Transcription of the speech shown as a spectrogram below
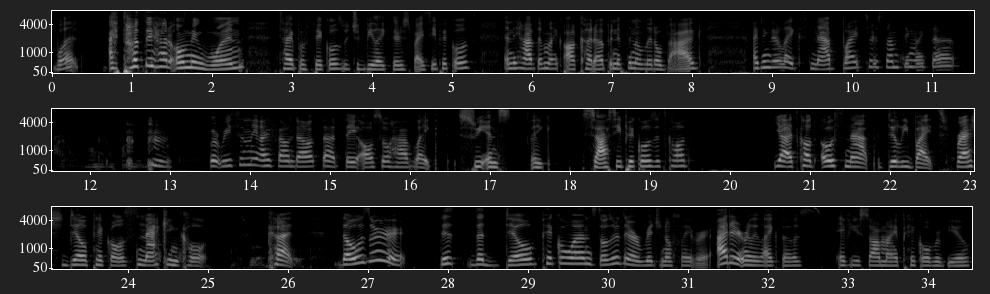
What? I thought they had only one type of pickles, which would be like their spicy pickles, and they have them like all cut up and it's in a little bag. I think they're like snap bites or something like that. I don't know. We'll. But recently I found out that they also have like sweet and like sassy pickles it's called. Yeah, it's called Oh Snap Dilly Bites Fresh Dill Pickles Snacking Col- Cuts. Those are this the dill pickle ones, those are their original flavor. I didn't really like those if you saw my pickle review.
